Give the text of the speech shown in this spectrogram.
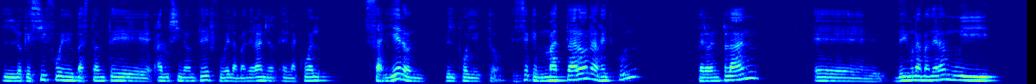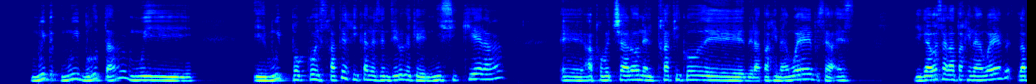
lo que sí fue bastante alucinante fue la manera en la, en la cual salieron del proyecto. Es decir, que mataron a Redcoon, pero en plan eh, de una manera muy, muy, muy bruta, muy y muy poco estratégica en el sentido de que ni siquiera eh, aprovecharon el tráfico de, de la página web. O sea, es, llegabas a la página web, la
